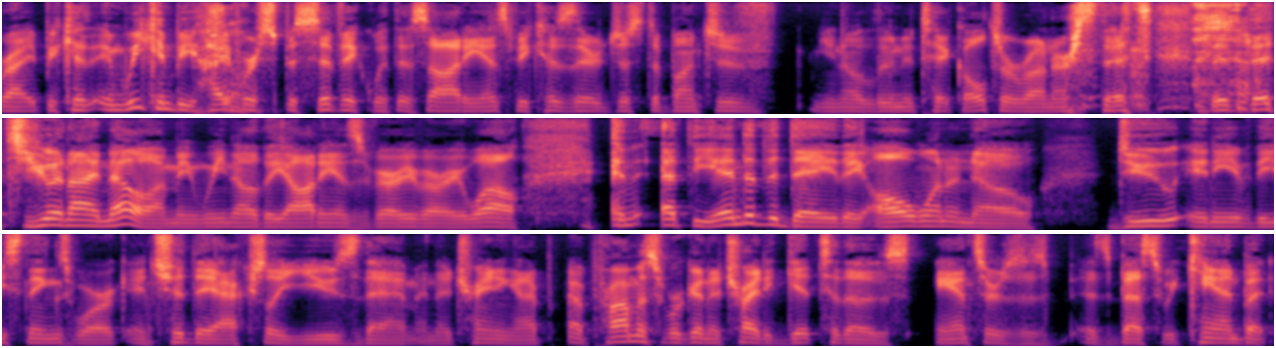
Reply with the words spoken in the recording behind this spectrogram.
right? Because and we can be hyper specific with this audience because they're just a bunch of you know lunatic ultra runners that, that that you and I know. I mean, we know the audience very very well, and at the end of the day, they all want to know do any of these things work and should they actually use them in their training? And I, I, promise we're going to try to get to those answers as, as best we can but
